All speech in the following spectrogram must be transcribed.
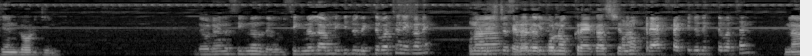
দিন লোড দিন। দেখুন সিগন্যাল আপনি কিছু দেখতে পাচ্ছেন এখানে? কোনো এটাতে কোনো ক্র্যাক আসছে না। কোনো ক্র্যাক ট্র্যাক কিছু দেখতে পাচ্ছেন? না।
